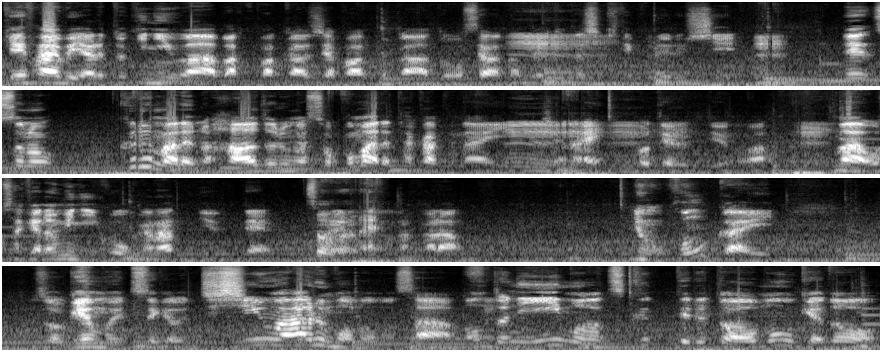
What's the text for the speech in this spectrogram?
K5 やるときにはバックパッカーズジャパンとかあとお世話になってる人たち来てくれるし、うん。でその来るまでのハードルがそこまで高くないじゃない、うん。ホテルっていうのは。うん。まあお酒飲みに行こうかなって言ってそうだね。だから。でも今回そうゲームも言ってたけど自信はあるもののさ本当にいいもの作ってるとは思うけど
